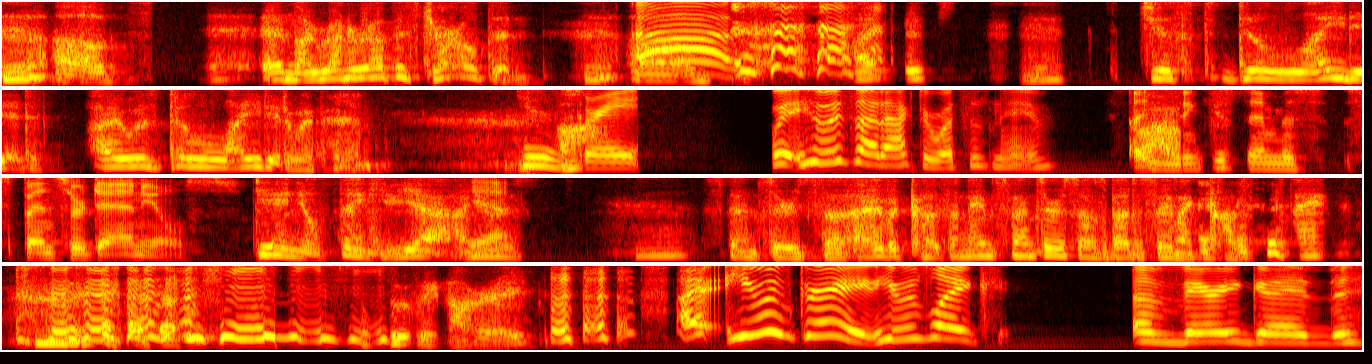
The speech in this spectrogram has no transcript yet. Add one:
Uh, and my runner-up is Charlton. Um, Ah, I was just delighted. I was delighted with him. He was great. wait, who is that actor? What's his name? I Uh, think his name is Spencer Daniels. Daniels, thank you. Yeah, I Yeah. it was Spencer's. Uh, I have a cousin named Spencer, so I was about to say my cousin's name. Absolutely not right. I, he was great. He was like a very good.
